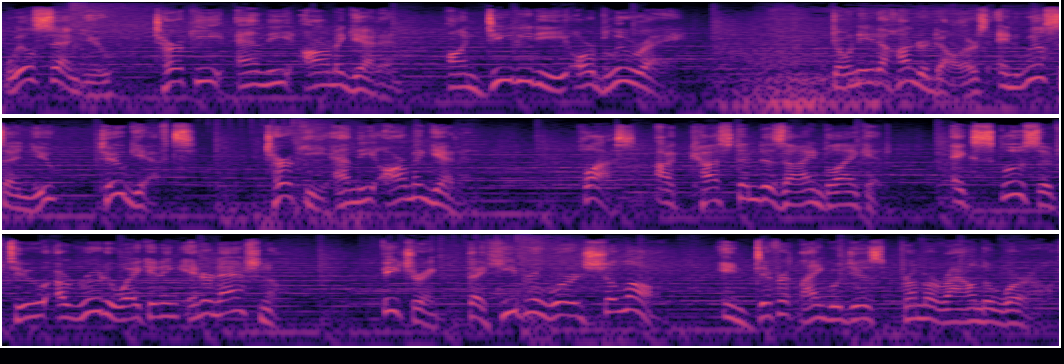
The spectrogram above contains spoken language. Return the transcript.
we'll send you Turkey and the Armageddon on DVD or Blu ray. Donate $100 and we'll send you two gifts Turkey and the Armageddon, plus a custom designed blanket. exclusive to A Awakening International, featuring the Hebrew word shalom in different languages from around the world.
